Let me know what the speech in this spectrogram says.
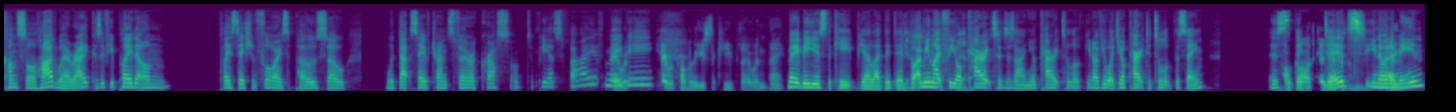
console hardware, right? Because if you played it on PlayStation 4, I suppose, so would that save transfer across onto PS5? They would- Maybe. They would probably use the keep though, wouldn't they? Maybe use the keep, yeah, like they did. But I mean, like for your Yeah. character design, your character look, you know, if you wanted your character to look the same as Oh they God, 'cause, yeah, 'cause did, you know what I, I- mean?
